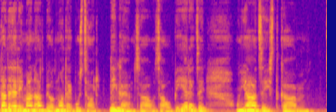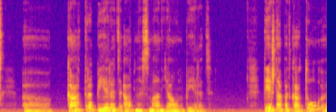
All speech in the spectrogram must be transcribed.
Tādēļ arī mana atbilde noteikti būs caur tikai un savu, savu pieredzi. Un jāatzīst, ka uh, katra pieredze atnes man jaunu pieredzi. Tieši tāpat kā tu uh,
